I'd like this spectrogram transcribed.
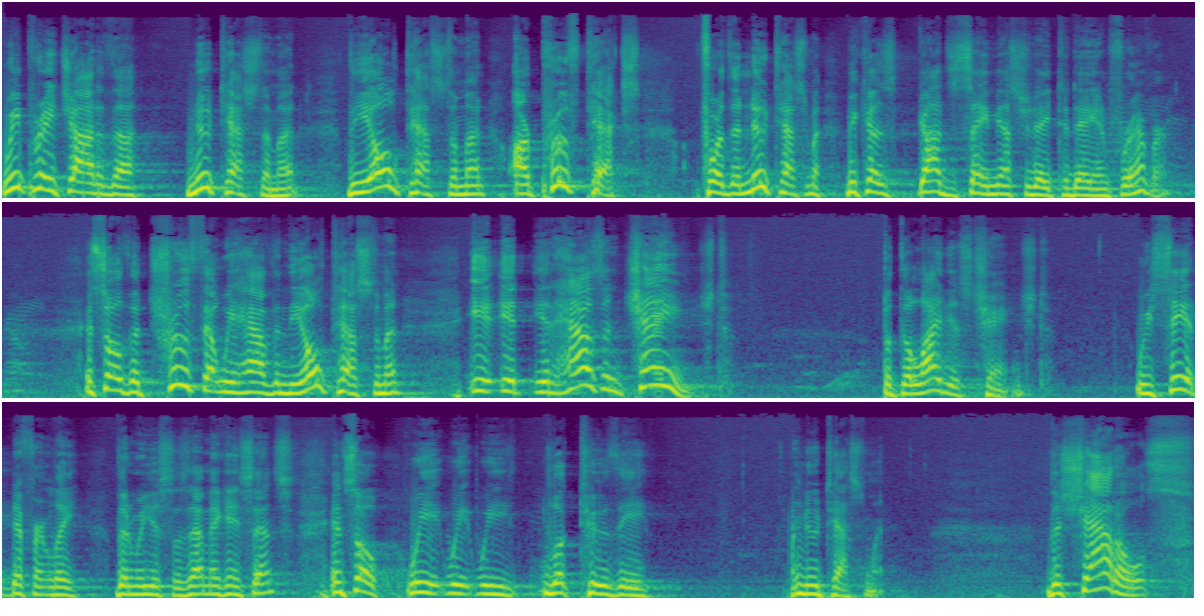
We preach out of the New Testament, the Old Testament are proof texts for the New Testament because God's the same yesterday, today, and forever. And so the truth that we have in the Old Testament, it, it, it hasn't changed, but the light has changed. We see it differently than we used to. Does that make any sense? And so we, we, we look to the New Testament. The shadows,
